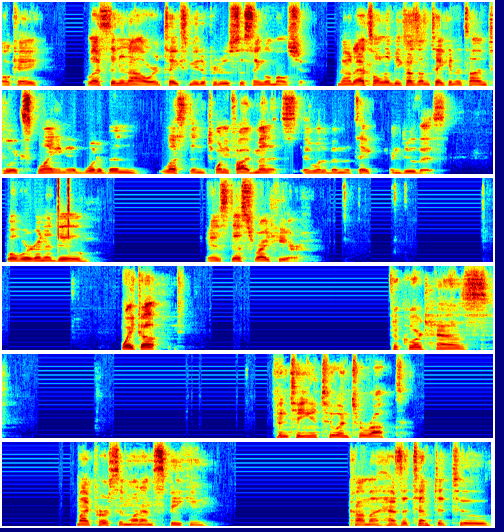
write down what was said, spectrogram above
Okay, less than an hour it takes me to produce a single motion. Now that's only because I'm taking the time to explain. It would have been less than 25 minutes. It would have been to take and do this. What we're gonna do is this right here. Wake up. The court has continued to interrupt my person when I'm speaking, comma, has attempted to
